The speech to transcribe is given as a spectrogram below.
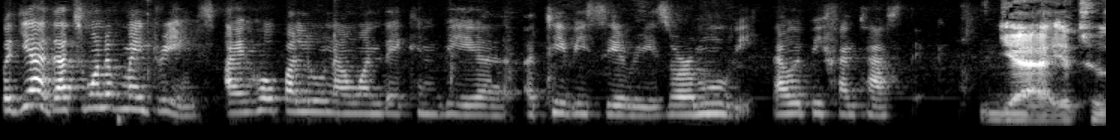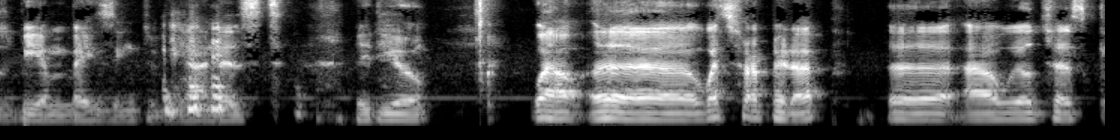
But yeah, that's one of my dreams. I hope Aluna one day can be a, a TV series or a movie. That would be fantastic. Yeah, it would be amazing to be honest with you. Well, uh, let's wrap it up. Uh, I will just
